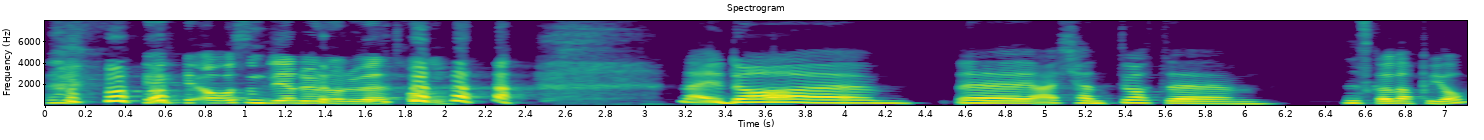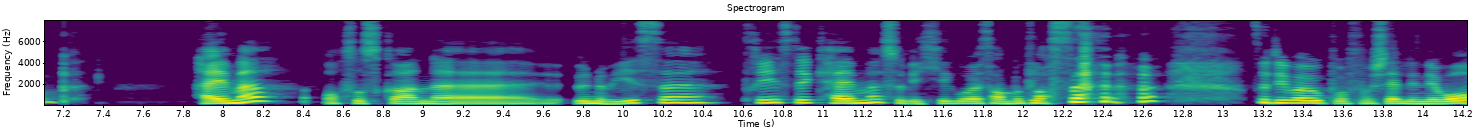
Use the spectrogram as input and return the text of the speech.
ja, Åssen blir du når du er troll? Nei, da eh, Jeg kjente jo at eh, en skal være på jobb hjemme, og så skal en eh, undervise tre stykker hjemme som ikke går i samme klasse. så de var jo på forskjellig nivå.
